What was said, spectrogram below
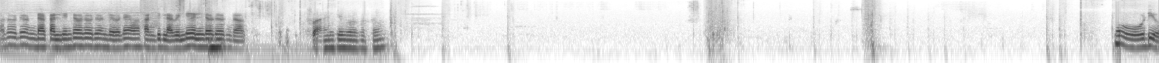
അത് അവിടെ എവിടെ ഉണ്ട്. ആ കല്ലിന്റെ അവിടെ എവിടെ ഉണ്ട്. എവിടെ അവൻ കണ്ടില്ല. വലിയ കല്ലിന്റെ അവിടെ ഉണ്ട് ആൾ. ഫ്ലാങ്ക് നോക്കട്ടെ ഓ, ഓടിയോ?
